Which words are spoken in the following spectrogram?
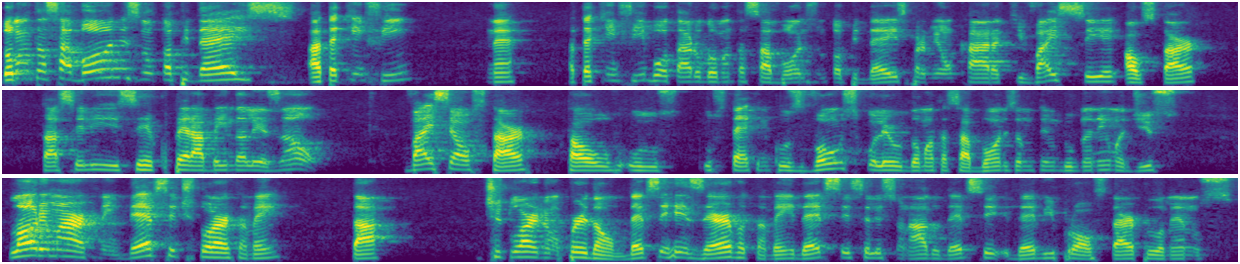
Domantas Sabonis no top 10, até que enfim, né? Até que enfim botaram o Domantas Sabonis no top 10. Para mim é um cara que vai ser All-Star, tá? Se ele se recuperar bem da lesão, vai ser All-Star, tá? Os, os, técnicos vão escolher o Domantas Sabonis, eu não tenho dúvida nenhuma disso. Laurie Markkinen deve ser titular também, tá? Titular não, perdão, deve ser reserva também, deve ser selecionado, deve ser, deve ir pro All-Star pelo menos.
